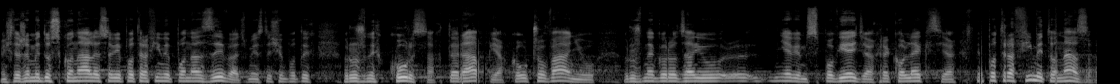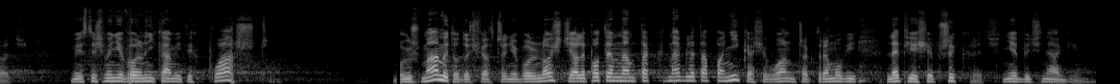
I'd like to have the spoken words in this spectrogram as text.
Myślę, że my doskonale sobie potrafimy ponazywać. My jesteśmy po tych różnych kursach, terapiach, coachowaniu, różnego rodzaju, e, nie wiem, spowiedziach, rekolekcjach. My potrafimy to nazwać. My jesteśmy niewolnikami tych płaszczy. Bo już mamy to doświadczenie wolności, ale potem nam tak nagle ta panika się włącza, która mówi: lepiej się przykryć, nie być nagim.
